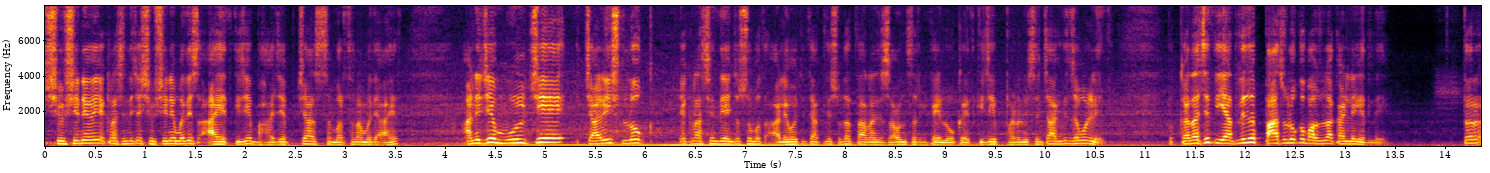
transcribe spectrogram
शिवसेने एकनाथ शिंदेच्या शिवसेनेमध्येच आहेत की जे भाजपच्या समर्थनामध्ये आहेत. आणि जे मूळचे चाळीस लोक एकनाथ शिंदे यांच्यासोबत आले होते. त्यातले सुद्धा तानाजी सावंतसारखे काही लोक आहेत की जे फडणवीसांच्या अगदी जवळ आहेत. कदाचित यातले जर पाच लोक बाजूला काढले घेतले तर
